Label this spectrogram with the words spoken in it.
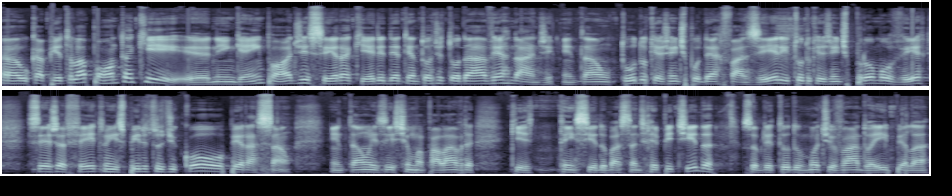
uh, o capítulo aponta que eh, ninguém pode ser aquele detentor de toda a verdade. Então, tudo que a gente puder fazer e tudo que a gente promover seja feito em espírito de cooperação. Então, existe uma palavra que tem sido bastante repetida, sobretudo aí pela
